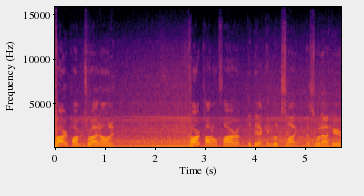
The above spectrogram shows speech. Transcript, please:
Fire department's right on it. Car caught on fire up the deck, it looks like. That's what I hear.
